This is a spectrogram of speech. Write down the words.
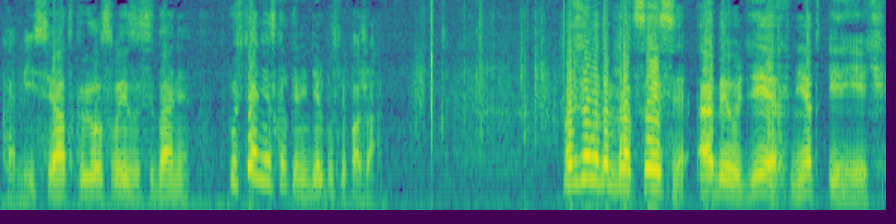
Комиссия открыла свои заседания спустя несколько недель после пожара. Во всем этом процессе об иудеях нет и речи.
